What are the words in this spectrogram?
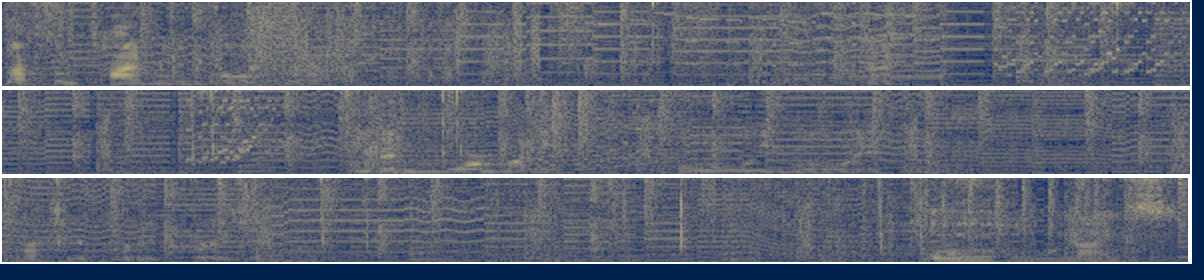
That's some timing involved there. Okay. Even more money. Holy moly. That's actually pretty crazy. Oh, nice.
